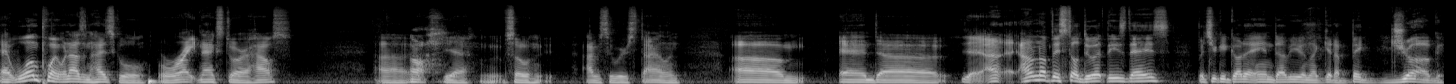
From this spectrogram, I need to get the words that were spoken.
At one point, when I was in high school, right next to our house. oh, Yeah, so obviously we were styling, um, and uh, yeah, I, I don't know if they still do it these days, but you could go to A and W and like get a big jug,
